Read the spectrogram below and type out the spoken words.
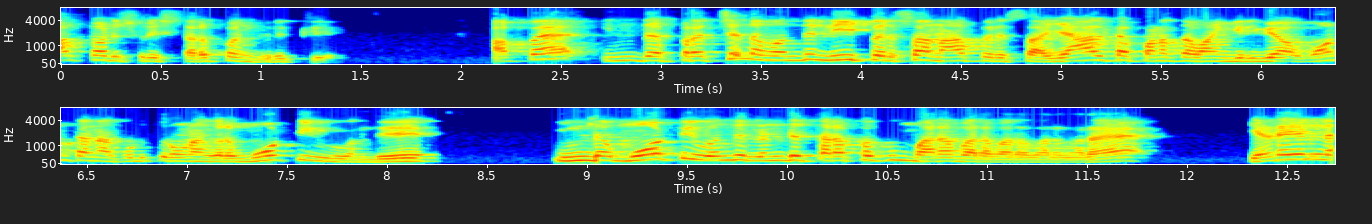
ஆற்காடு சுரேஷ் தரப்பு அங்க இருக்கு. அப்ப இந்த பிரச்சனை வந்து நீ பெருசா நான் பெருசா யார்கிட்ட பணத்தை வாங்கிருவியா ஓன்ட்ட நான் கொடுத்துருவோங்கிற மோட்டிவ் வந்து இந்த மோட்டிவ் வந்து ரெண்டு தரப்புக்கும் வர வர வர வர வர இடையில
